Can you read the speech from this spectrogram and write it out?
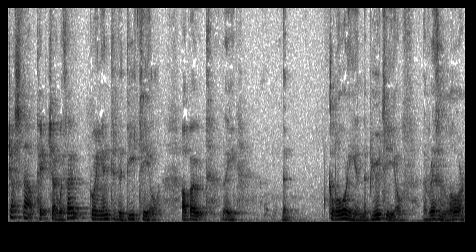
just that picture, without going into the detail about the the glory and the beauty of the risen Lord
